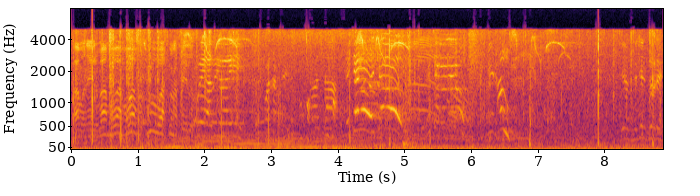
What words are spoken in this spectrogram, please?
Vamos, negro, vamos, vamos, subo, vas con la pelota. Juega, amigo ahí. ¡Echalo, ¡Échalo, échalo! ¡Échalo! ¡Au! Dios, Miguel Flores.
